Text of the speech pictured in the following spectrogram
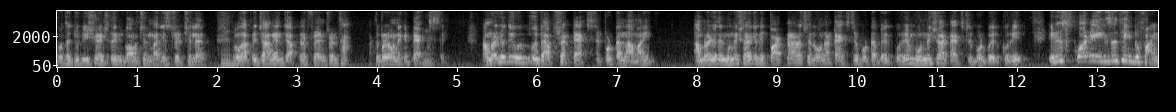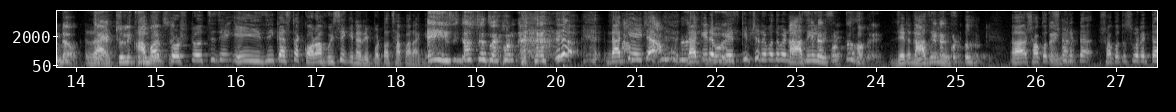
বোধহয় জুডিশিয়ারিতে ইনভলভ ছিলেন ম্যাজিস্ট্রেট ছিলেন এবং আপনি জানেন যে আপনার ফ্রেন্ড ফ্রেন্ড থাকতে পারে অনেকে ট্যাক্সে আমরা যদি ওই- ওই ব্যবসার ট্যাক্স রিপোর্টটা নামাই আমরা যদি মনীষার যদি পার্টনার আছেন ওনার ট্যাক্স রিপোর্টটা বের করি মনীষার ট্যাক্স রিপোর্ট বের করি it is quite easy thing to find out actually আমার প্রশ্ন হচ্ছে যে এই ইজি কাজটা করা হয়েছে কিনা রিপোর্টটা ছাপার আগে? এই ইজি কাজটা তো এখন নাকি এটা নাকি এটা প্রেসক্রিপশনের মাধ্যমে নাজিল হবে। যেটা নাজিল আহ, শকত তাই উসমান একটা শকত উসমান একটা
